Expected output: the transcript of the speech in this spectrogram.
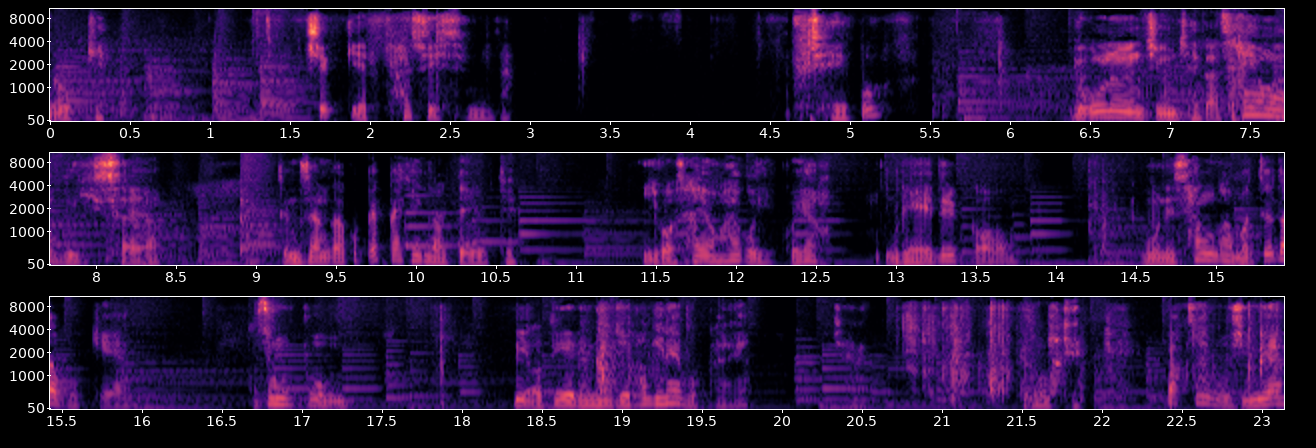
이렇게 쉽게 이렇게 할 수 있습니다. 그리고 요거는 지금 제가 사용하고 있어요. 등산 가고 백패킹 갈 때 이렇게 이거 사용하고 있고요. 우리 애들 거 이번에 산거 한번 뜯어볼게요. 구성품이 어떻게 되는지 확인해 볼까요? 자, 이렇게 박스 보시면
